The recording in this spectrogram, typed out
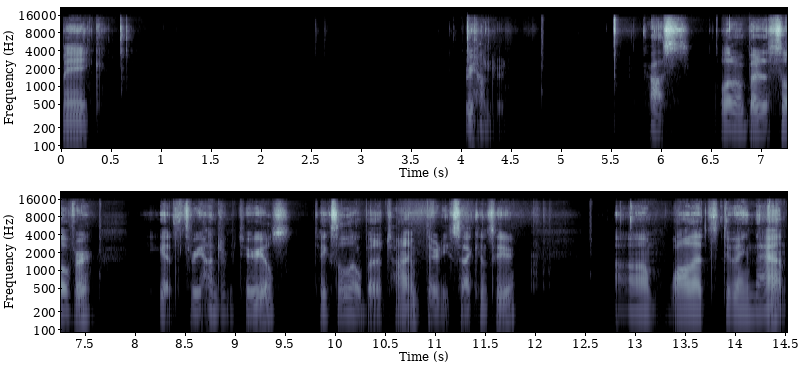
Make 300. Costs a little bit of silver. You get 300 materials. Takes a little bit of time, 30 seconds here. Um, while that's doing that,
